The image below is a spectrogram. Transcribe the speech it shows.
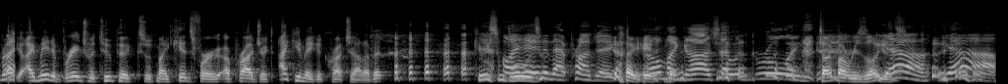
Right. I, I made a bridge with toothpicks with my kids for a project. I can make a crutch out of it. Give me some Oh, I hated that project. Hated oh my that. gosh, that was grueling. Talk about resilience. Yeah, yeah.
